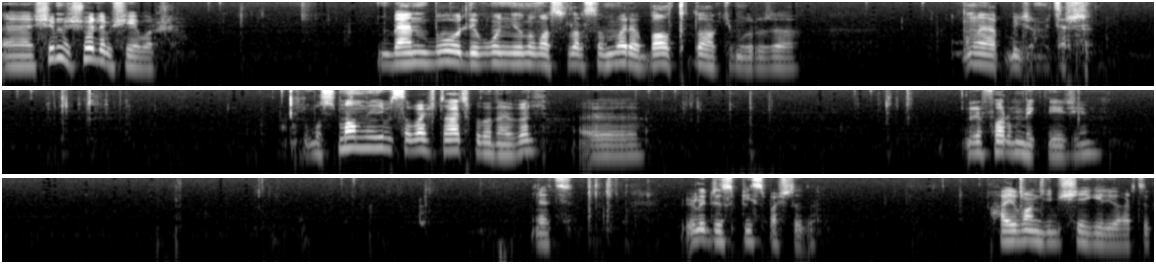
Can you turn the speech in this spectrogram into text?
Ee, şimdi şöyle bir şey var. Ben bu Livonya'nı vasılarsam var ya Baltık'ta hakim oluruz ha. Ama yapmayacağım yeter. Osmanlı'yı bir savaş daha açmadan evvel eee reform bekleyeceğim. Evet. Religious Peace başladı. Hayvan gibi bir şey geliyor artık.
